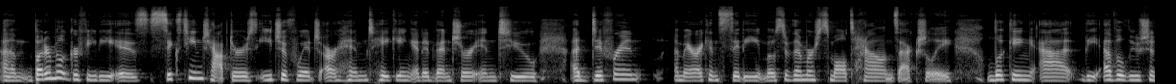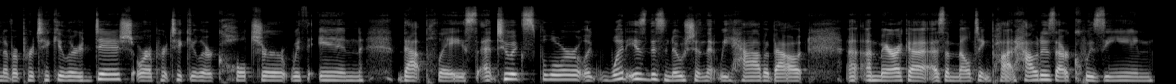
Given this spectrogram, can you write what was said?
Um, Buttermilk Graffiti is 16 chapters, each of which are him taking an adventure into a different American city. Most of them are small towns, actually, looking at the evolution of a particular dish or a particular culture within that place and to explore, like, what is this notion that we have about uh, America as a melting pot? How does our cuisine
